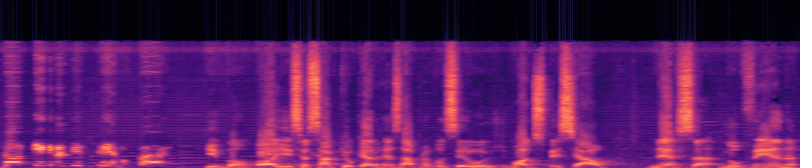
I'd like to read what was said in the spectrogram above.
Nós que agradecemos, Pai. Que bom. Ó, oh, e você sabe que eu quero rezar para você hoje, de modo especial, nessa novena,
